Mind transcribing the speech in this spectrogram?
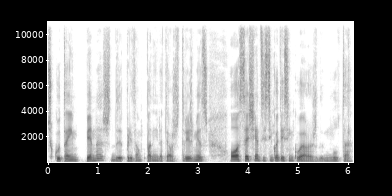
discutem penas de prisão que podem ir até aos 3 meses ou 655 euros de multa.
